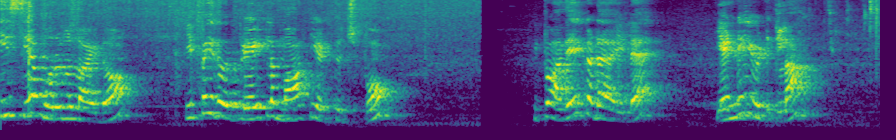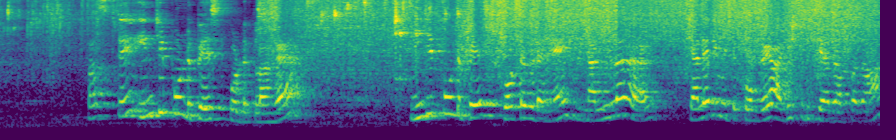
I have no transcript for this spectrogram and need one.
ஈஸியாக முருகல் ஆகிடும் இப்போ இது ஒரு பிளேட்டில் மாற்றி எடுத்து வச்சுப்போம். இப்போ அதே கடாயில் எண்ணெயை விட்டுக்கலாம். ஃபஸ்ட்டு இஞ்சி பூண்டு பேஸ்ட் போட்டுக்கலாங்க. இஞ்சி பூண்டு பேஸ்ட் போட்ட உடனே இது நல்லா கிளறி விட்டுக்கோங்க. அடி பிடிக்காது அப்போ தான்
